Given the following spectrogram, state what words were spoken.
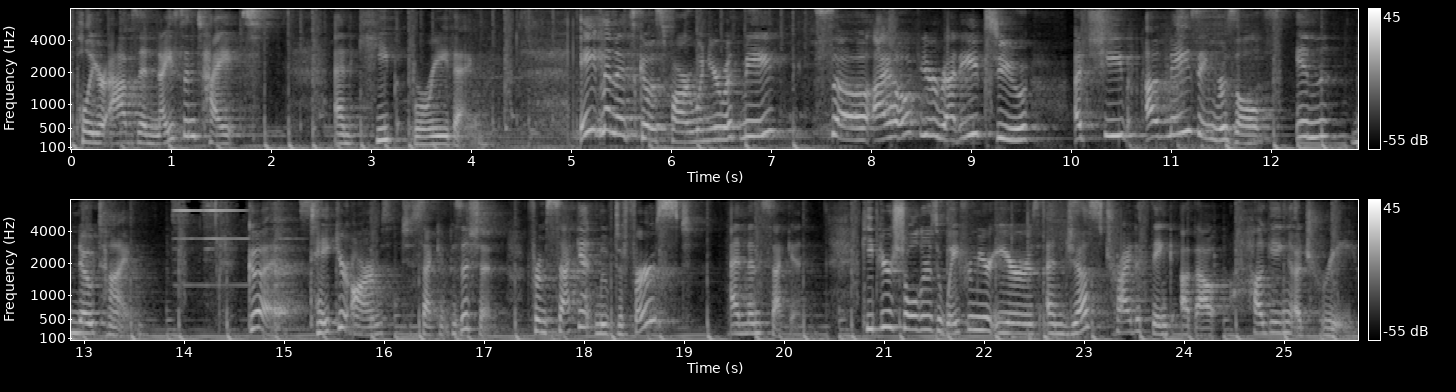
Pull your abs in nice and tight and keep breathing. Eight minutes goes far when you're with me, so I hope you're ready to achieve amazing results in no time. Good, take your arms to second position. From second, move to first, and then second. Keep your shoulders away from your ears and just try to think about hugging a tree.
